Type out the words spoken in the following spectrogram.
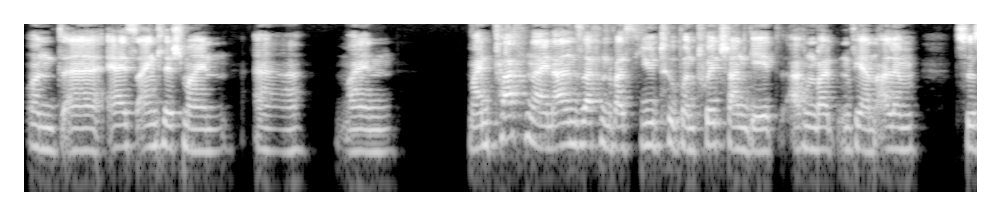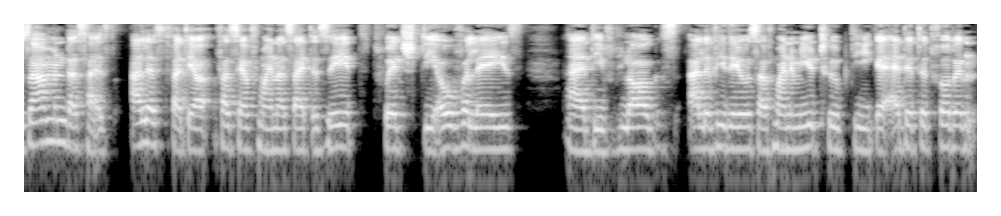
Und äh, er ist eigentlich mein, äh, mein, mein Partner in allen Sachen, was YouTube und Twitch angeht. Arbeiten wir an allem zusammen. Das heißt, alles, was ihr, was ihr auf meiner Seite seht, Twitch, die Overlays, äh, die Vlogs, alle Videos auf meinem YouTube, die geeditet wurden,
